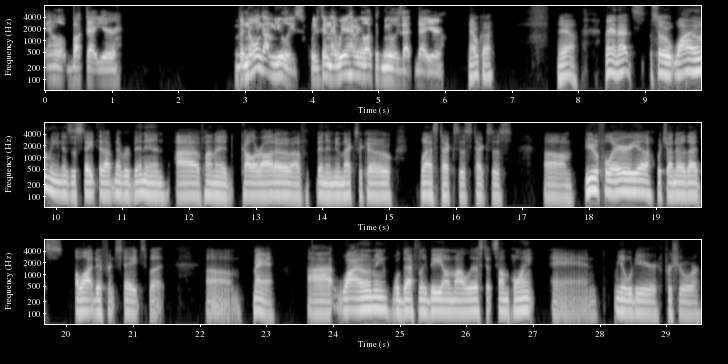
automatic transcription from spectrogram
antelope buck that year, but no one got muleys. We couldn't. Have, we didn't have any luck with muleys that that year. Okay. Yeah. Man, that's so Wyoming is a state that I've never been in. I've hunted Colorado, I've been in New Mexico, West Texas, Texas. Um, beautiful area, which I know that's a lot different states, but um, man, uh, Wyoming will definitely be on my list at some point, and mule deer for sure.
